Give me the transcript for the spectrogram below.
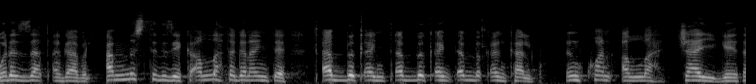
ودزات أقابل أمست ጊዜ ከአላህ ተገናኝተ ጠብቀኝ ጠብቀኝ ጠብቀኝ ካልክ እንኳን አላህ ቻይ ጌታ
